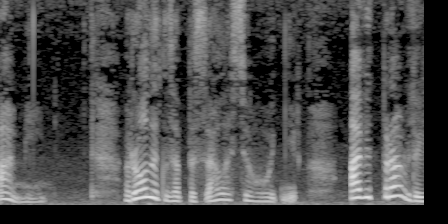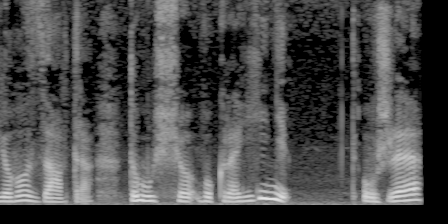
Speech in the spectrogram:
амінь. Ролик записала сьогодні, а відправлю його завтра, тому що в Україні вже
